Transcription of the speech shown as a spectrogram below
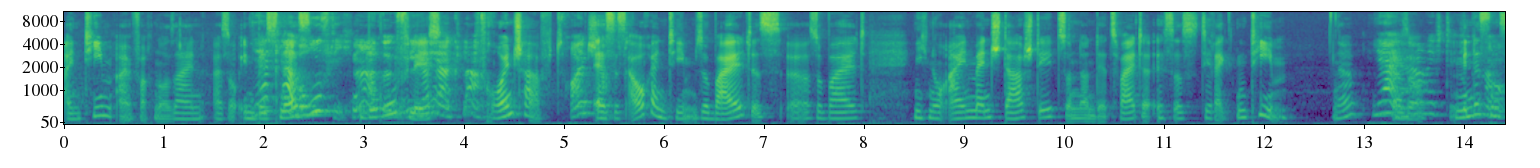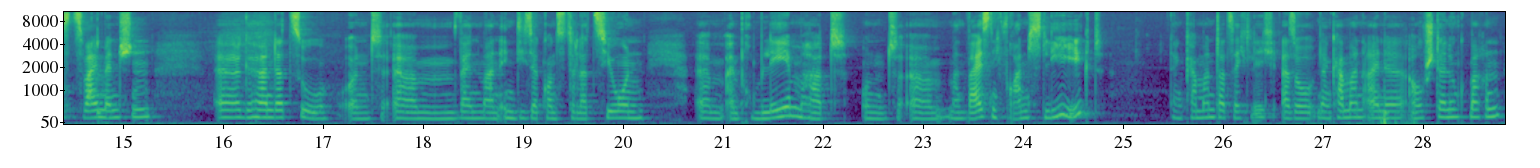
ein Team einfach nur sein, also im ja, Business. Klar, beruflich, ne? Also, beruflich. Also, ja, ja, Freundschaft. Freundschaft. Es ist auch ein Team. Sobald es, äh, sobald nicht nur ein Mensch dasteht, sondern der zweite, ist es direkt ein Team. Ne? Ja, also ja, richtig. Mindestens genau. zwei Menschen äh, gehören dazu. Und ähm, wenn man in dieser Konstellation ähm, ein Problem hat und ähm, man weiß nicht, woran es liegt, dann kann man tatsächlich, also dann kann man eine Aufstellung machen,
